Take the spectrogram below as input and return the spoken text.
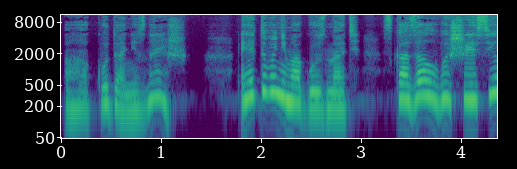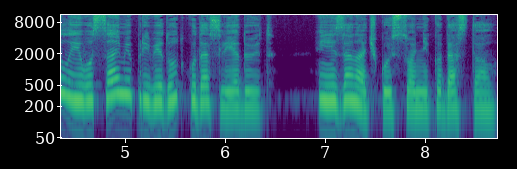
«А куда, не знаешь?» «Этого не могу знать. Сказал, высшие силы его сами приведут куда следует. И заначку из сонника достал.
